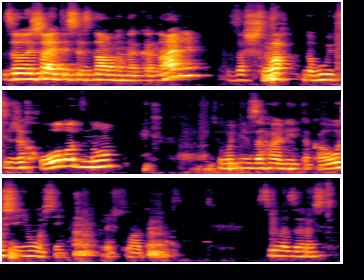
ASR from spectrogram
залишайтеся з нами на каналі. Зайшла на вулиці вже холодно. Сьогодні взагалі така осінь-осінь прийшла до нас. Сіла зараз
